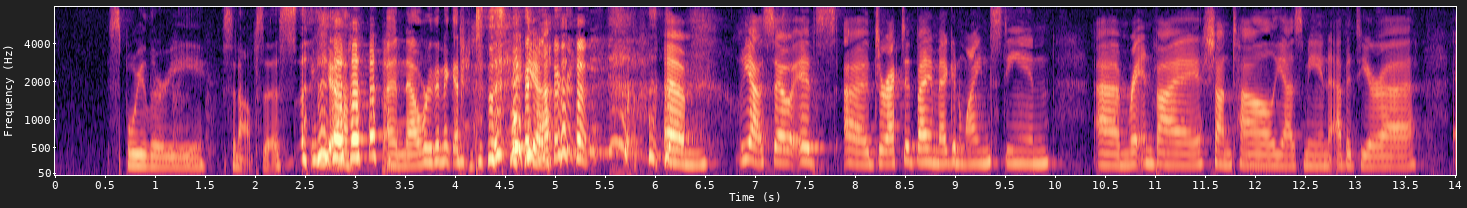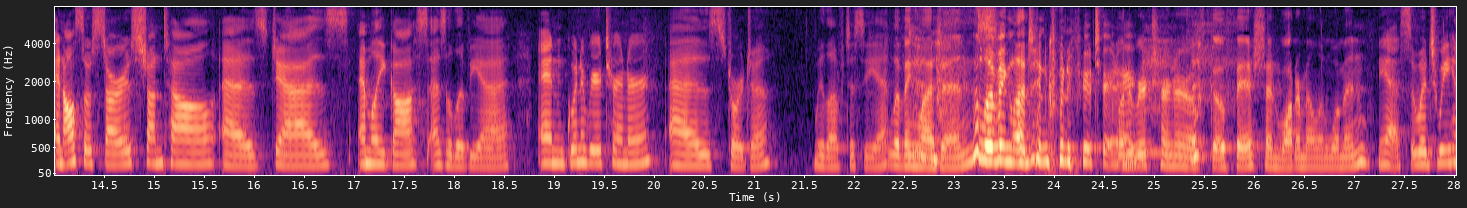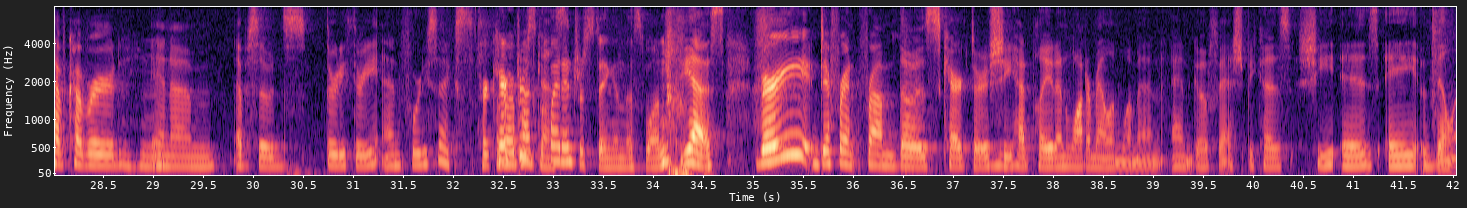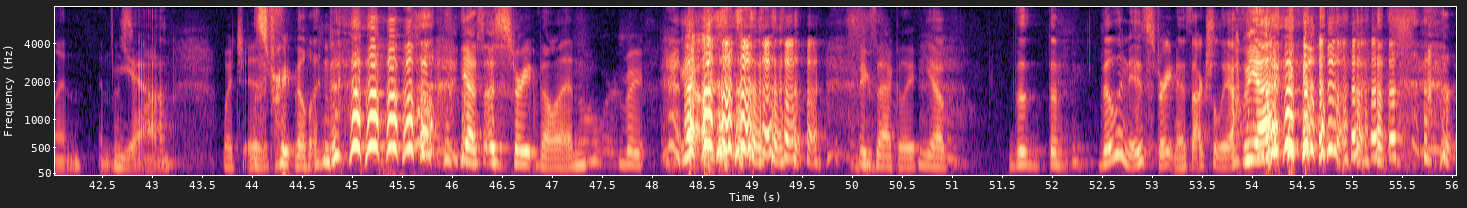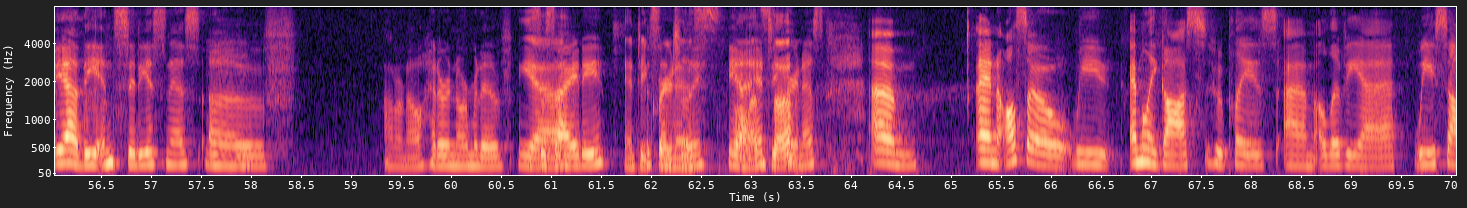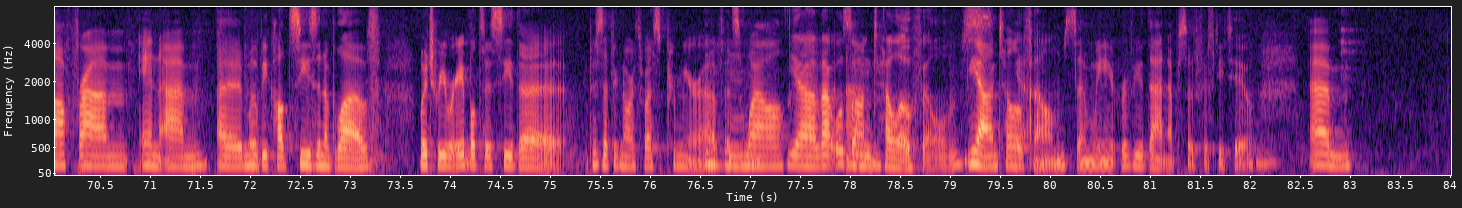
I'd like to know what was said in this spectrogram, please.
spoilery synopsis. yeah. And now we're gonna get into the spoiler. yeah. um, yeah, so it's uh, directed by Megan Weinstein, um, written by Shantell Yasmine Abeydeera, and also stars Shantell as Jazz, Emily Goss as Olivia, and Guinevere Turner as Georgia. We love to see it. Living legend. Living legend Guinevere Turner. Guinevere Turner of Go Fish and Watermelon Woman. Yes, which we have covered Mm-hmm. in um, episodes 33 and 46. Her of our character's quite interesting in this one. Yes, very different from those characters she had played in Watermelon Woman and Go Fish because she is a villain in this Yeah. one, which is A is straight villain. yes, a straight villain. Very- exactly. yep. The the villain is straightness, actually. Yeah. yeah, the insidiousness mm-hmm. of I don't know, heteronormative Yeah. society. Anti-queerness, Yeah, anti stuff. queerness. Um and also we Emily Goss, who plays um, Olivia, we saw from in um, a movie called Season of Love, which we were able to see the Pacific Northwest premiere of as well. Yeah, that was on Um, Tello Films. Yeah, on Tello Films, and we reviewed that in episode fifty-two. Um,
